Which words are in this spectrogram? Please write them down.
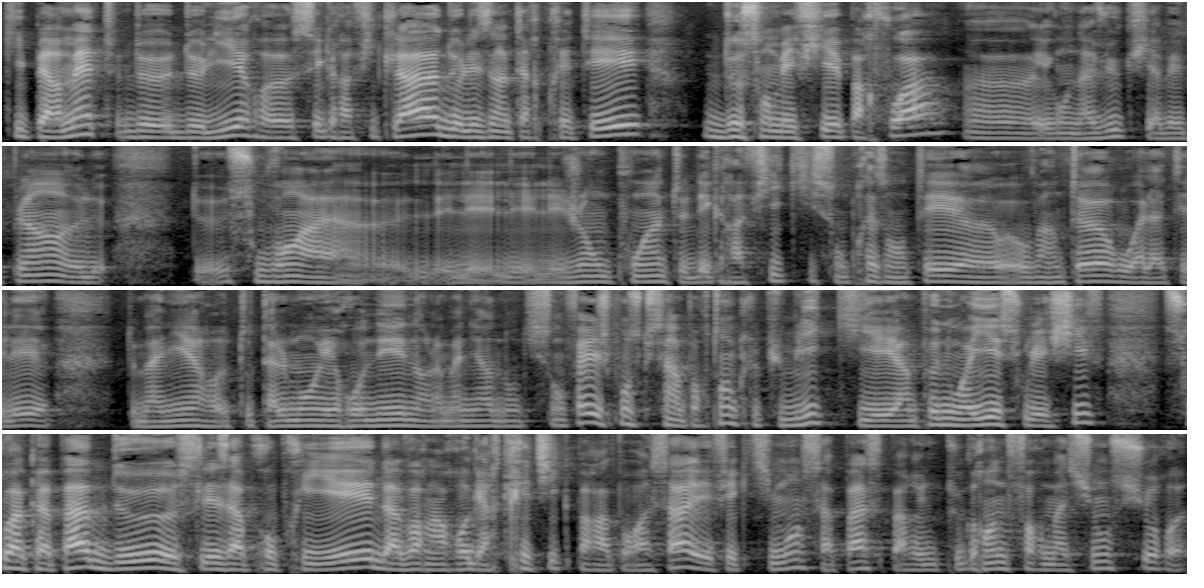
qui permettent de, lire euh, ces graphiques-là, de les interpréter, de s'en méfier parfois. Euh, et on a vu qu'il y avait plein de, souvent, les, gens pointent des graphiques qui sont présentés euh, aux 20h ou à la télé de manière totalement erronée dans la manière dont ils sont faits. Et je pense que c'est important que le public, qui est un peu noyé sous les chiffres, soit capable de se les approprier, d'avoir un regard critique par rapport à ça. Et effectivement, ça passe par une plus grande formation sur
